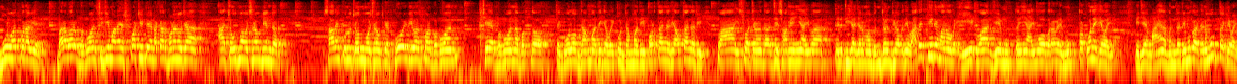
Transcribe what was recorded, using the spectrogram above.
મૂળ વાત પર આવીએ. બરાબર? ભગવાન શ્રીજી મહારાજે સ્પષ્ટ રીતે નકાર ભણેલો છે આ ચૌદમા વચનાવની અંદર. સારંગપુરનું ચૌદમું વચનાવત કે કોઈ દિવસ પણ ભગવાન છે, ભગવાનના ભક્ત તે ગોલોકધામમાંથી કે વૈકુંઠ ધામમાંથી પડતા નથી, આવતા નથી. તો આ ઈશ્વરચરણદાસજી સ્વામી અહીંયા આવ્યા, એને ત્રીજા જન્મમાં બંધન થયું. આ બધી વાત જ કઈ રીતે માનવામાં આવે? એકવાર જે મુક્ત અહીંયા આવ્યો, બરાબર મુક્ત કોને કહેવાય? કે જે માયાના બંધનથી મુકાય, તેને મુક્ત કહેવાય.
